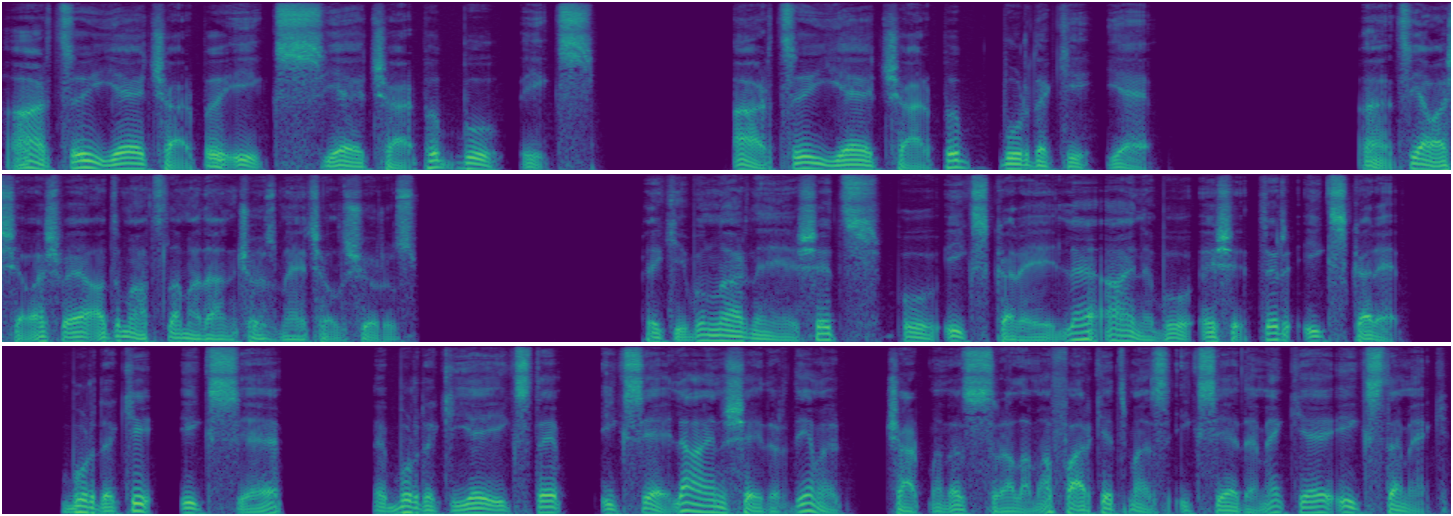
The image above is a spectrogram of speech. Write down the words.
Artı y çarpı x, y çarpı bu x. Artı y çarpı buradaki y. Evet, yavaş yavaş veya adım atlamadan çözmeye çalışıyoruz. Peki bunlar neye eşit? Bu x kare ile aynı bu eşittir x kare. Buradaki xy ve buradaki yx de xy ile aynı şeydir değil mi? Çarpmada sıralama fark etmez. xy demek y x demek.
